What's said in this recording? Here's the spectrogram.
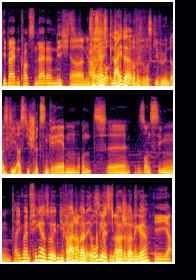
Die beiden kotzen leider nicht. Ja, mir Was heißt einfach leider? noch ein bisschen was gewöhnt aus die, aus die Schützengräben und äh, sonstigen. Kann ich meinen Finger so in die Badewanne? Oben ist die Badewanne, gell? Ja,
